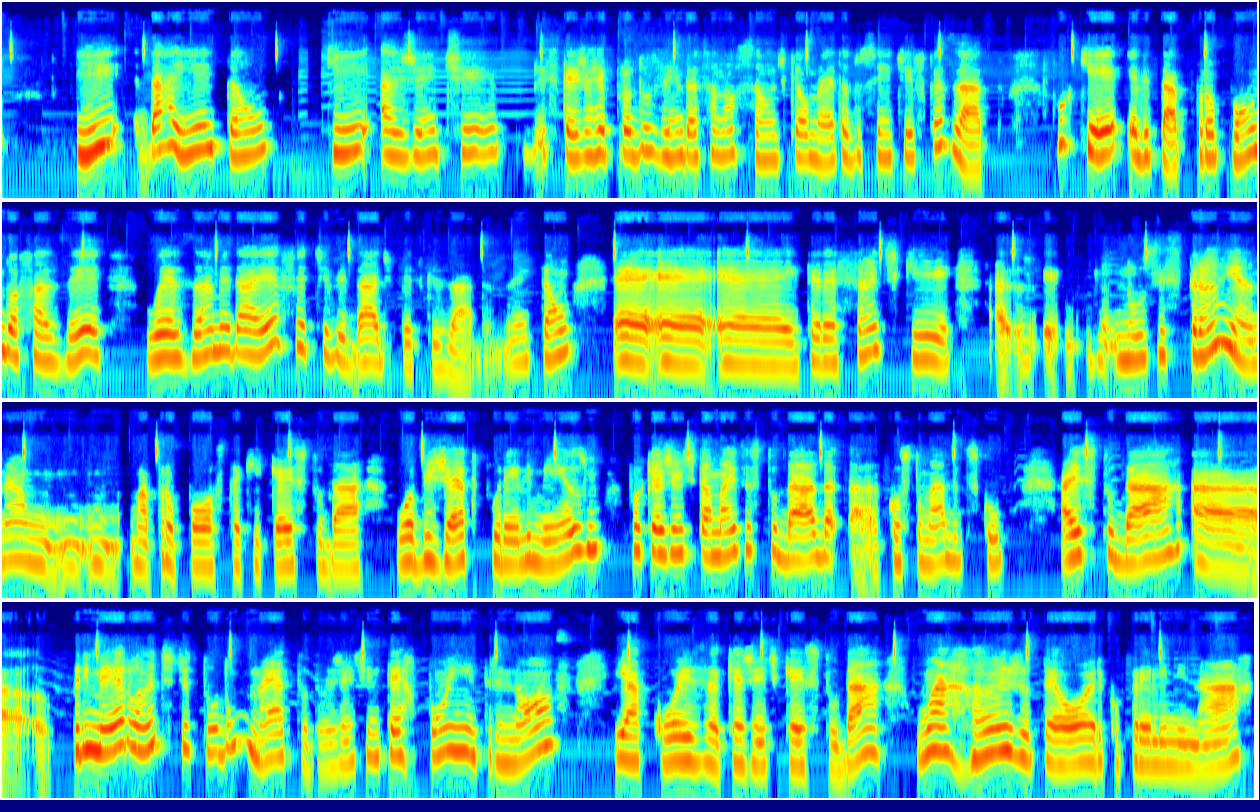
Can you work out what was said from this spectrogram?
e daí então que a gente esteja reproduzindo essa noção de que é o método científico exato, porque ele está propondo a fazer o exame da efetividade pesquisada. Né? Então, é, é, é, interessante que é, nos estranha né, um, uma proposta que quer estudar o objeto por ele mesmo, porque a gente está mais estudada, acostumado, desculpa, a estudar, a, primeiro, antes de tudo, um método. A gente interpõe entre nós e a coisa que a gente quer estudar um arranjo teórico preliminar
